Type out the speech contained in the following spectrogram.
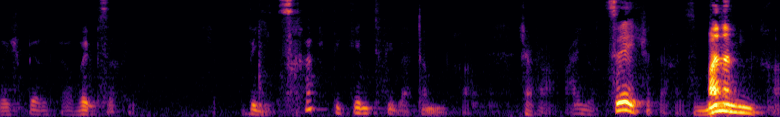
יש פרק הרבה פסחים. ויצחק תיקן תפילת המנחה. עכשיו, היוצא שככה, זמן המנחה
